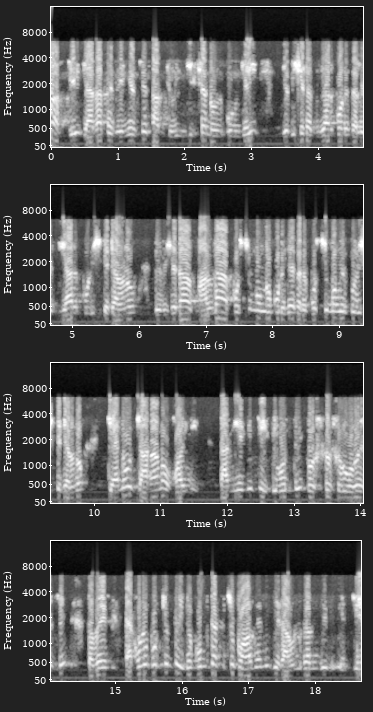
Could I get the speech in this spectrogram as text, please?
তৎক্ষণাৎ যেই জায়গাতে ভেঙেছে তার জুরিডিকশন অনুযায়ী যদি সেটা বিহার পড়ে তাহলে বিহার পুলিশকে জানানো, যদি সেটা মালদা পশ্চিমবঙ্গ পড়ে যায় তাহলে পশ্চিমবঙ্গের পুলিশকে জানানো, কেন জানানো হয়নি? তা নিয়ে কিন্তু ইতিমধ্যেই প্রশ্ন শুরু হয়েছে। তবে এখনও পর্যন্ত এরকমটা কিছু পাওয়া যায়নি যে রাহুল গান্ধীর যে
